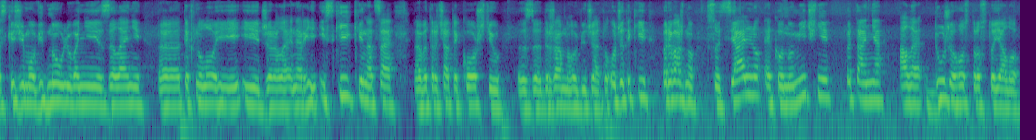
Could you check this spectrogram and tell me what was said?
скажімо, відновлювані зелені е, технології і джерела енергії, і скільки на це е, витрачати коштів з державного бюджету. Отже, такі переважно соціально-економічні питання, але дуже гостро стояло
